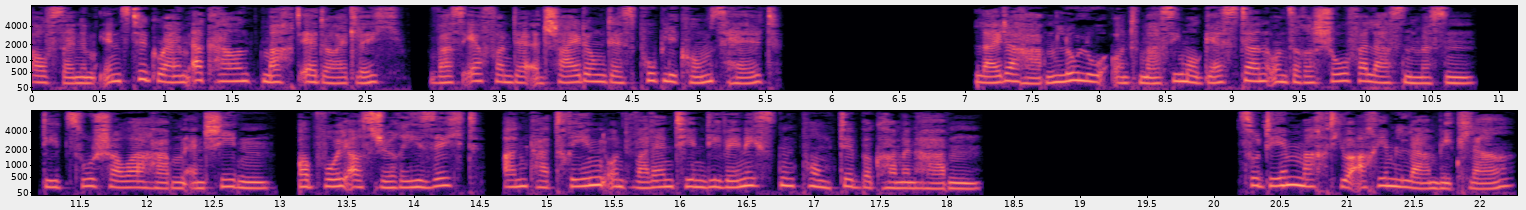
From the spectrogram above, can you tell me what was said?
Auf seinem Instagram-Account macht er deutlich, was er von der Entscheidung des Publikums hält. Leider haben Lulu und Massimo gestern unsere Show verlassen müssen. Die Zuschauer haben entschieden, obwohl aus Jury-Sicht, an Katrin und Valentin die wenigsten Punkte bekommen haben. Zudem macht Joachim Lambi klar,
